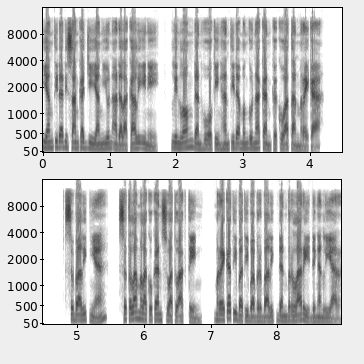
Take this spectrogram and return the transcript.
yang tidak disangka Ji Yang Yun adalah kali ini, Lin Long dan Huo Qinghan tidak menggunakan kekuatan mereka. Sebaliknya, setelah melakukan suatu akting, mereka tiba-tiba berbalik dan berlari dengan liar.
